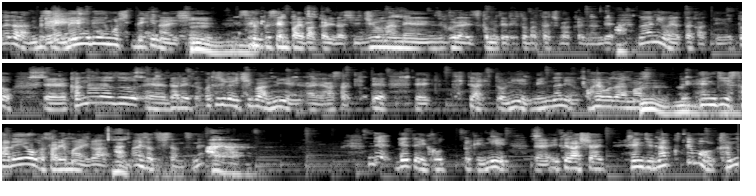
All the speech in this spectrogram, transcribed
だから別に命令もできないし、うん先輩先輩ばっかりだし、十何年ぐらい勤めてる人たちばっかりなんで、何をやったかっていうと、えー必ず、えー誰か、私が一番に、えー朝来て、えー来た人にみんなにおはようございますって返事されようがされまいがはい挨拶したんですね。はいはい。で、出ていくときに、えー、いってらっしゃい。返事なくても必ず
